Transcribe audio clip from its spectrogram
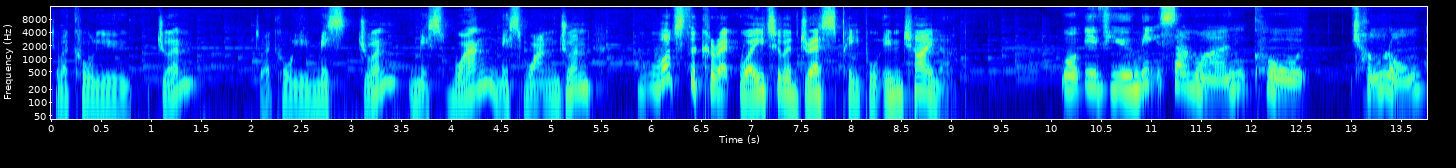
Do I call you Jun? Do I call you Miss Jun, Miss Wang, Miss Wang Jun? What's the correct way to address people in China? Well, if you meet someone called Cheng Long,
